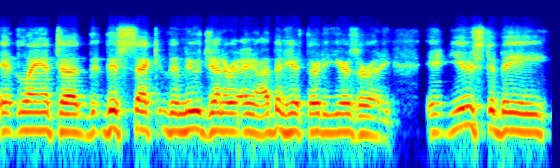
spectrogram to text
Atlanta, this second, the new generation. You know, I've been here 30 years already. It used to be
